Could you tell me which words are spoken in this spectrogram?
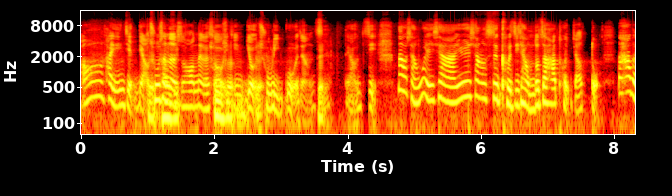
哦，他已经剪掉，出生的时候那个时候已经有处理过这样子对。了解。那我想问一下，因为像是柯基它，我们都知道它腿比较短，那它的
